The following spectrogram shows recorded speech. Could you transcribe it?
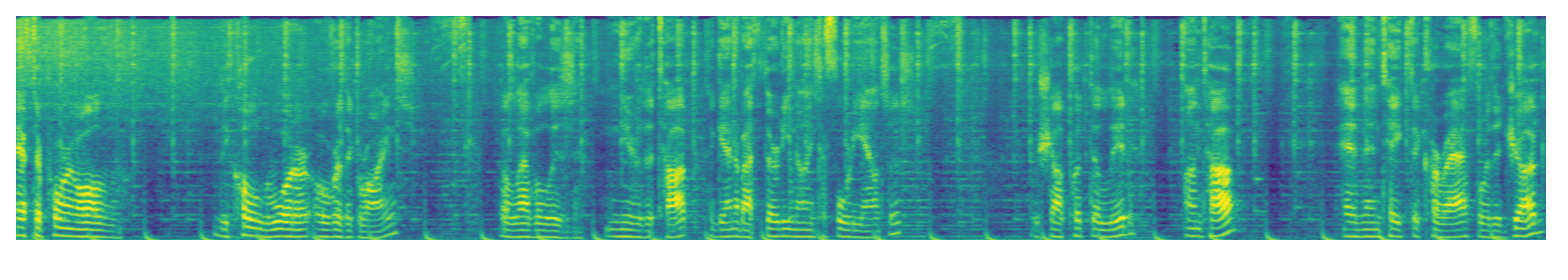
After pouring all the cold water over the grinds, the level is near the top, again about 39 to 40 ounces. We shall put the lid on top and then take the carafe or the jug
